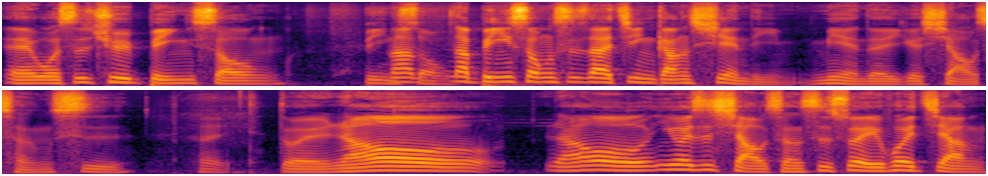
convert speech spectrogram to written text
哎、我是去冰松。那冰松。那冰松是在静冈县里面的一个小城市嘿，对，然后然后因为是小城市，所以会讲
